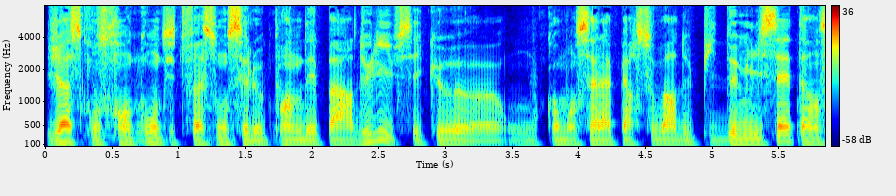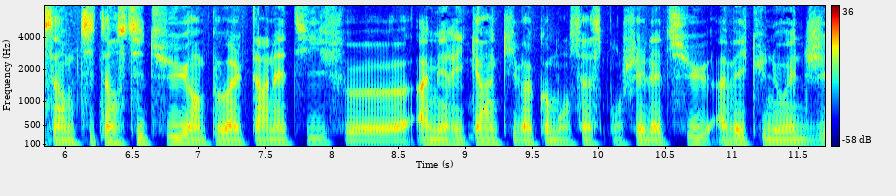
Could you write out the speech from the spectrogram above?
déjà, ce qu'on se rend compte, et de toute façon, c'est le point de départ du livre, c'est que on commence à l'apercevoir depuis 2007. Hein. c'est un petit institut un peu alternatif américain qui va commencer à se pencher là-dessus, avec une ONG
